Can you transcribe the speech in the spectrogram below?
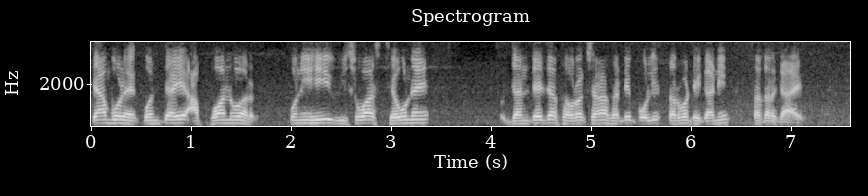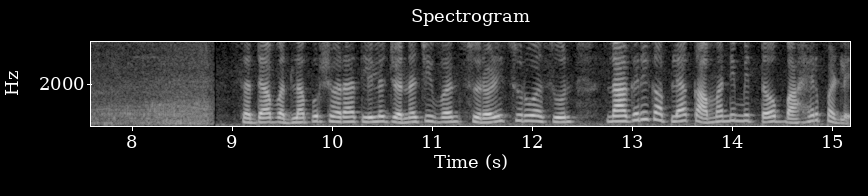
त्यामुळे कोणत्याही अफवांवर कोणीही विश्वास ठेवू नये. जनतेच्या संरक्षणासाठी पोलीस सर्व ठिकाणी सतर्क आहेत. सध्या बदलापूर शहरातील जनजीवन सुरळीत सुरू असून नागरिक आपल्या कामानिमित्त बाहेर पडले.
